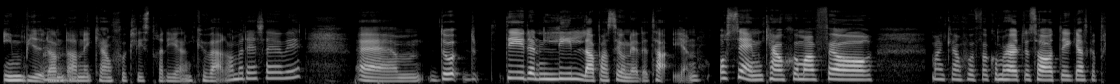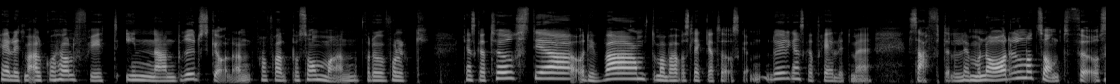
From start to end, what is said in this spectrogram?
inbjudan där ni kanske klistrade igen kuverten med det säger vi. Ehm, då, det är den lilla personliga detaljen. Och sen kanske man får, man kanske får komma ihåg att jag sa att det är ganska trevligt med alkoholfritt innan brudskålen, framförallt på sommaren, för då är folk ganska törstiga och det är varmt och man behöver släcka törsken. Då är det ganska trevligt med saft eller lemonad eller något sånt först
